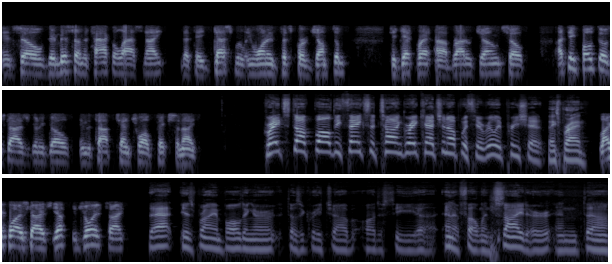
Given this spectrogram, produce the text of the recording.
and so they missed on the tackle last night that they desperately wanted. Pittsburgh jumped them to get Brent, uh, Broderick Jones. So I think both those guys are going to go in the top 10, 12 picks tonight. Great stuff, Baldy. Thanks a ton. Great catching up with you. Really appreciate it. Thanks, Brian. Likewise, guys. Yep, enjoy it tonight. That is Brian Baldinger. Does a great job, Audacy uh, NFL Insider. And uh,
